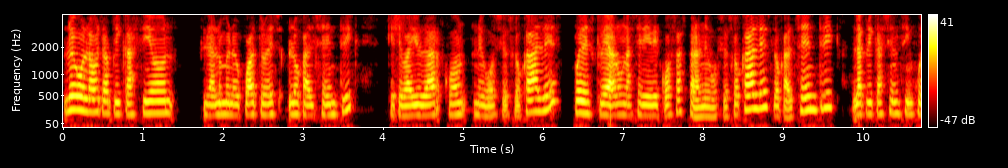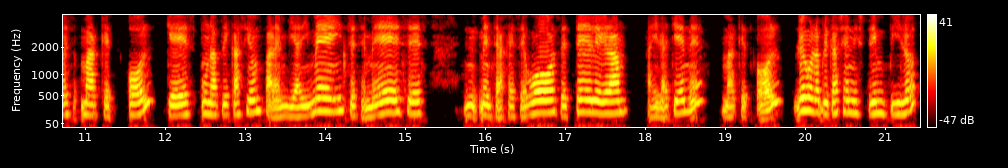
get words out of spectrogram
Luego la otra aplicación, la número 4 es Local Centric que te va a ayudar con negocios locales. Puedes crear una serie de cosas para negocios locales, local centric. La aplicación 5 es Market All, que es una aplicación para enviar emails, SMS, mensajes de voz, de Telegram. Ahí la tienes, Market All. Luego la aplicación Stream Pilot,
